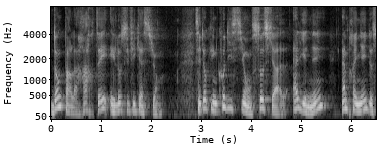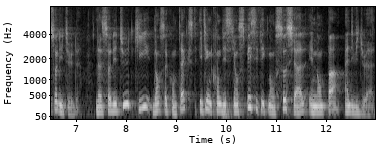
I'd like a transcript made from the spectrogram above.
donc par la rareté et l'ossification. C'est donc une condition sociale aliénée, imprégnée de solitude. La solitude qui, dans ce contexte, est une condition spécifiquement sociale et non pas individuelle.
